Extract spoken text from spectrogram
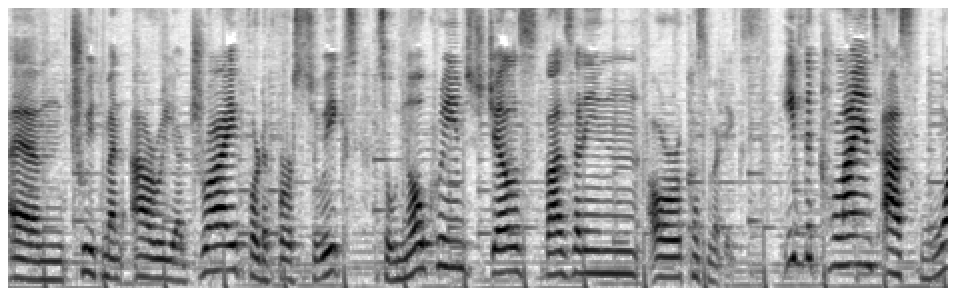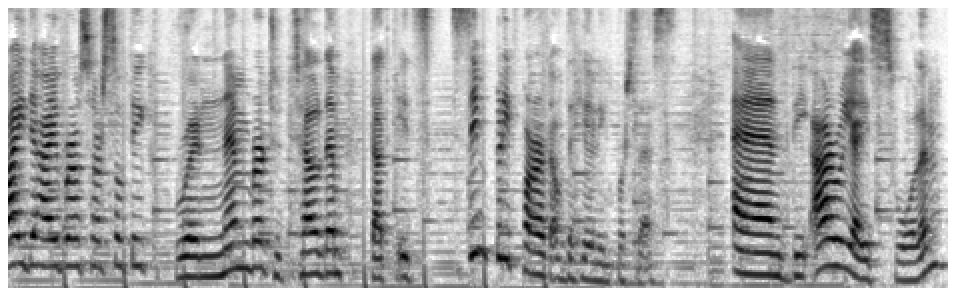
um, treatment area dry for the first two weeks, so no creams, gels, Vaseline or cosmetics. If the clients ask why the eyebrows are so thick, remember to tell them that it's simply part of the healing process and the area is swollen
